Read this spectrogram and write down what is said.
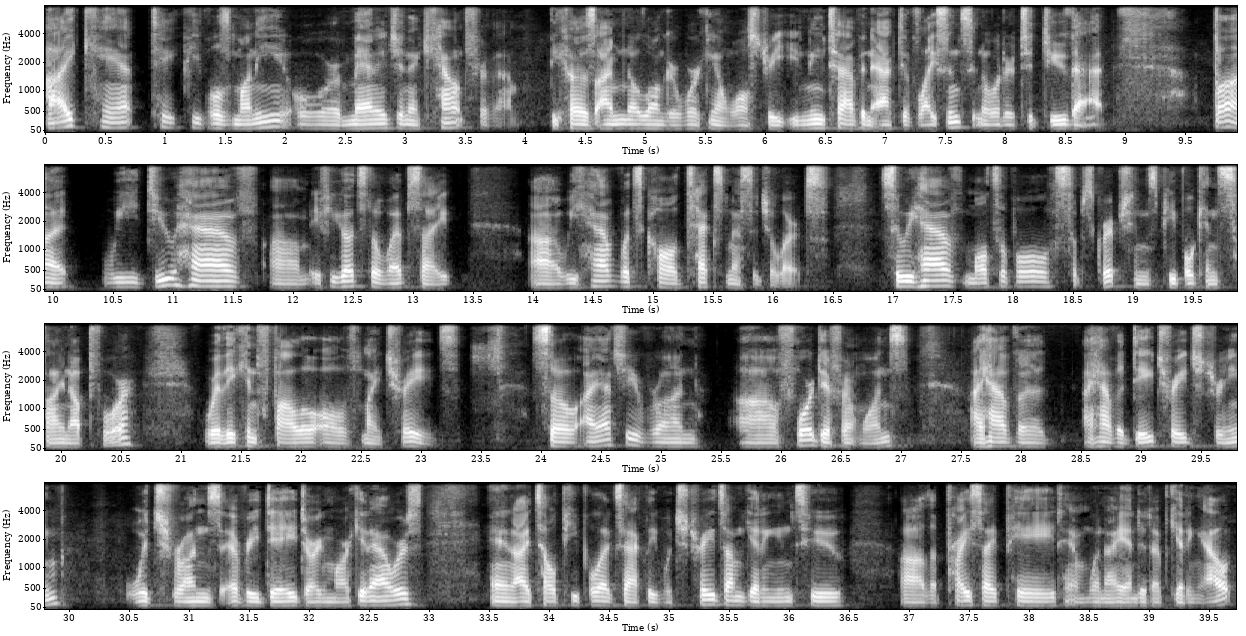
I can't take people's money or manage an account for them because I'm no longer working on Wall Street. You need to have an active license in order to do that. But we do have, um, if you go to the website, uh, we have what's called text message alerts. So we have multiple subscriptions people can sign up for where they can follow all of my trades. So I actually run uh, four different ones. I have a I have a day trade stream which runs every day during market hours, and I tell people exactly which trades I'm getting into, uh, the price I paid, and when I ended up getting out.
